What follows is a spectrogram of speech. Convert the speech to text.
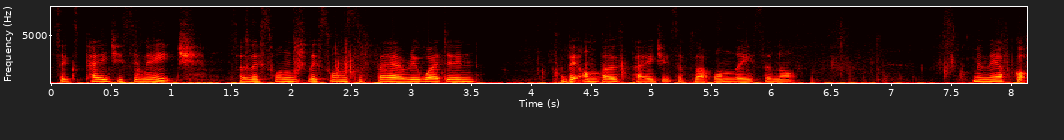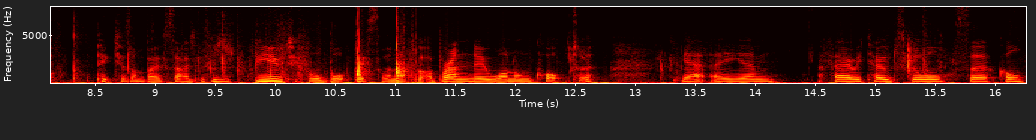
six pages in each. So this one this one's the fairy wedding. A bit on both pages of that one. These are not I mean they have got pictures on both sides. This was beautiful book this one I've got a brand new one uncut yeah a um, a fairy toadstool circle.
